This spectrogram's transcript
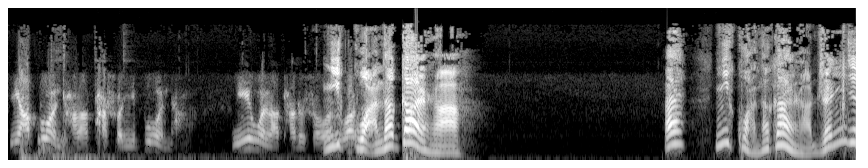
你要不问他了，他说你不问他了，你问了他就说。你管他干啥？哎，你管他干啥？人家，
